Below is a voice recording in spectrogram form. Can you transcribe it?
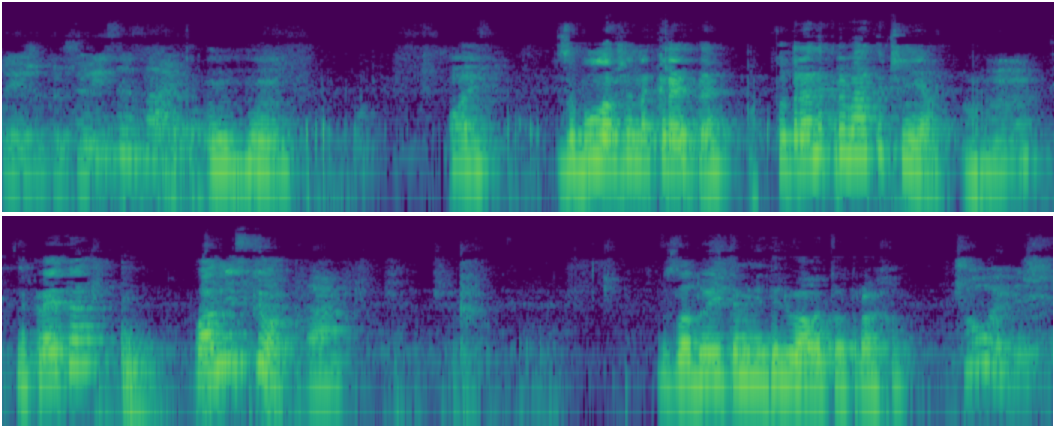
то я ще то все різне знаю. Угу. Ой, забула вже накрити. То треба накривати чи ні? Угу. Накрити? Повністю? Так. Зладуєте мені до Львова то трохи. Чуєш?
